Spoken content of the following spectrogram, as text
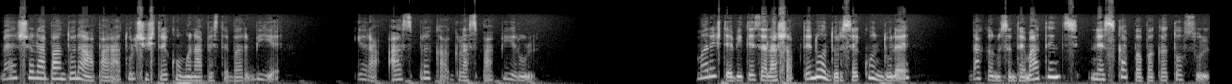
Marshall abandona aparatul și-și trecu mâna peste bărbie. Era aspră ca glas papirul. Mărește viteza la șapte noduri secundule. Dacă nu suntem atenți, ne scapă păcătosul.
